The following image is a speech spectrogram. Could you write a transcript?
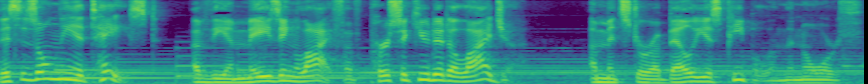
This is only a taste of the amazing life of persecuted Elijah amidst a rebellious people in the north.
